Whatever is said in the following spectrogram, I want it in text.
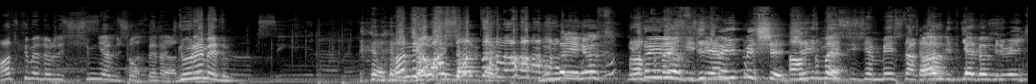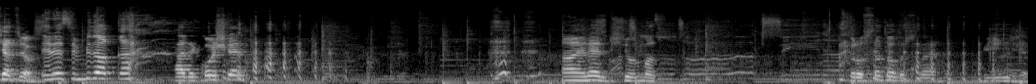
At küme 4'e şişim geldi çok At, fena. at. Göremedim. Lan niye başlattın? Bunda yeniyoruz. Burada yeniyoruz. Gitme gitme şişe. Şişe Altıma gitme. işleyeceğim 5 dakika. Tamam git gel ben 1 ve 2 atıyorum. Enes'im bir dakika. Hadi koş gel. hayır hayır bir şey olmaz. Prostat olursun ha. Büyüyünce.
